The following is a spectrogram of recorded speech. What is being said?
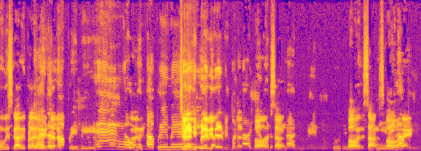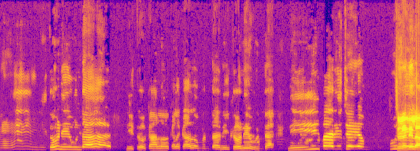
మూవీస్ కాదు ఇప్పుడు అవే వింటాను. చూడండి, ఇప్పుడే. బాగుంది song. బాగుంది. సాంగ్స్ బాగున్నాయి. నీతోనే ఉండా నీతో కాలం కలకాలం అంతా నీతోనే ఉండా నీ పరిచయం చూడండి ఎలా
